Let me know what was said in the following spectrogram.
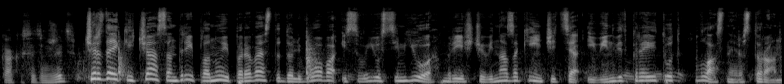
как з цим жить. Через деякий час Андрій планує перевезти до Львова і свою сім'ю. Мріє, що війна закінчиться, і він відкриє тут власний ресторан.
